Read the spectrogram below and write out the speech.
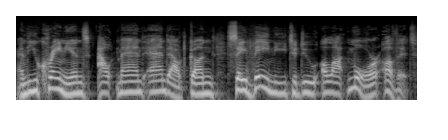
and the Ukrainians, outmanned and outgunned, say they need to do a lot more of it.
